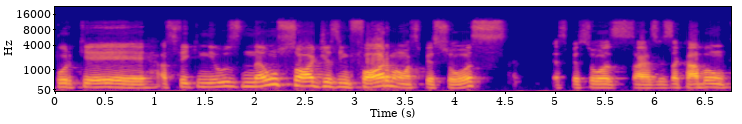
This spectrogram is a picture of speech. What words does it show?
porque as fake news não só desinformam as pessoas, as pessoas às vezes acabam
